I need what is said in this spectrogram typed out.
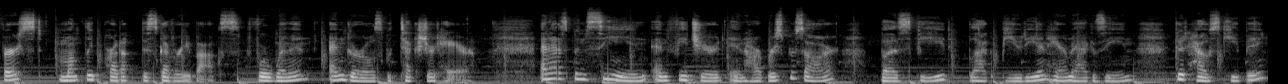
first monthly product discovery box for women and girls with textured hair, and has been seen and featured in Harper's Bazaar, BuzzFeed, Black Beauty and Hair Magazine, Good Housekeeping,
